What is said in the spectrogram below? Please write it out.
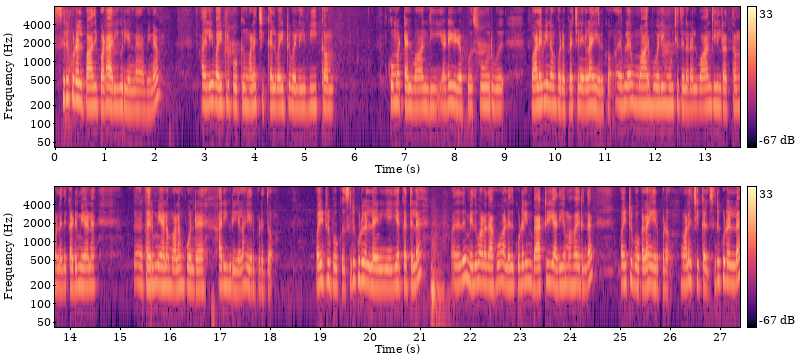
சிறுகுடல் பாதிப்போட அறிகுறி என்ன அப்படின்னா அதுலேயும் வயிற்றுப்போக்கு மலச்சிக்கல் வயிற்று வலி வீக்கம் குமட்டல் வாந்தி எடை இழப்பு சோர்வு பலவீனம் போன்ற பிரச்சனைகள்லாம் இருக்கும். அதேபோல் மார்பு வலி மூச்சு திணறல் வாந்தியில் ரத்தம் அல்லது கடுமையான கருமையான மலம் போன்ற அறிகுறிகள்லாம் ஏற்படுத்தும். வயிற்றுப்போக்கு சிறுகுடலில் இயக்கத்தில் அதாவது மெதுவானதாகவோ அல்லது குடலின் பாக்டீரியா அதிகமாக இருந்தால் வயிற்றுப்போக்கெல்லாம் ஏற்படும். மலச்சிக்கல் சிறுகுடலில்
